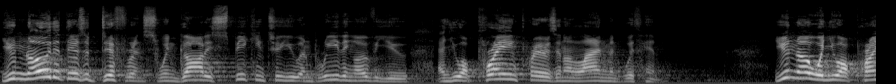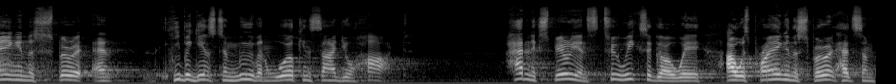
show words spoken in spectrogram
you know that there's a difference when God is speaking to you and breathing over you and you are praying prayers in alignment with Him. You know when you are praying in the Spirit and He begins to move and work inside your heart. I had an experience two weeks ago where I was praying in the Spirit, had some,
